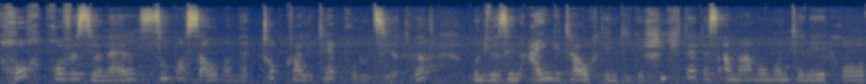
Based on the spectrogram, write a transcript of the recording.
hochprofessionell, super sauber, eine Top-Qualität produziert wird. Und wir sind eingetaucht in die Geschichte des Amaro Montenegro.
